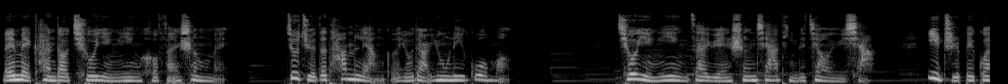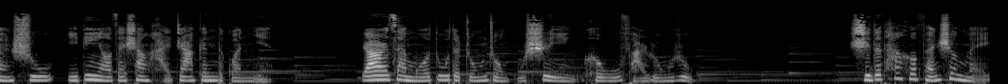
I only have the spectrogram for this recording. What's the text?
每每看到邱莹莹和樊胜美，就觉得他们两个有点用力过猛。邱莹莹在原生家庭的教育下，一直被灌输一定要在上海扎根的观念。然而，在魔都的种种不适应和无法融入，使得他和樊胜美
